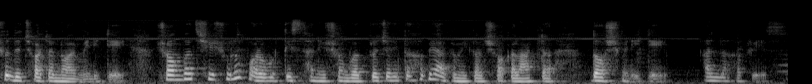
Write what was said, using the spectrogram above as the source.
সন্ধ্যে ছটা নয় মিনিটে। সংবাদ শেষ হলো, পরবর্তী স্থানীয় সংবাদ প্রচারিত হবে আগামীকাল সকাল আটটা দশ মিনিটে। الله حافظ.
